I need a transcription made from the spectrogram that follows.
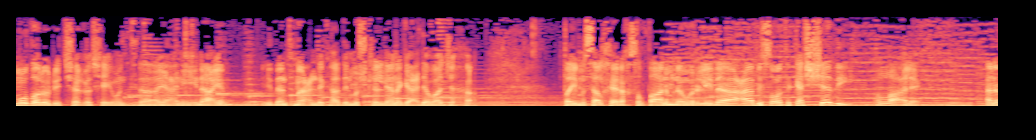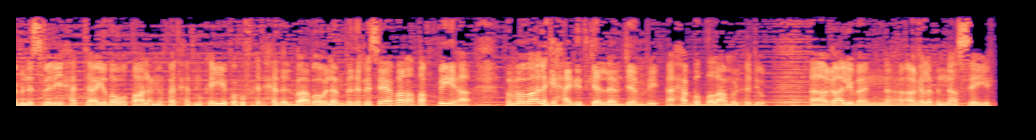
فمو ضروري تشغل شيء وأنت يعني نايم إذا أنت ما عندك هذه المشكلة اللي أنا قاعد أواجهها. طيب مساء الخير أخ سلطان منور الإذاعة بصوتك الشذي. الله عليك. أنا بالنسبة لي حتى أي ضوء طالع من فتحة مكيف أو فتحة الباب أو لمبة الريسيفر اطفيها فما بالك أحد يتكلم جنبي. أحب الظلام والهدوء. آه غالبا أغلب الناس زيك.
